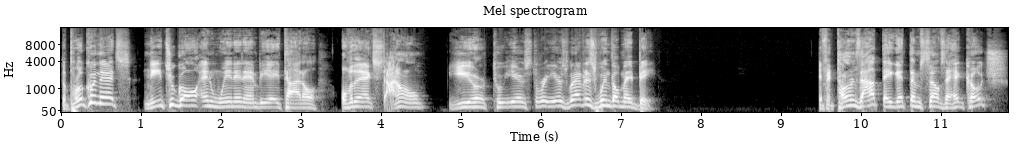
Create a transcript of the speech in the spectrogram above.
The Brooklyn Nets need to go and win an NBA title over the next, I don't know, year, two years, three years, whatever this window may be. If it turns out they get themselves a head coach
